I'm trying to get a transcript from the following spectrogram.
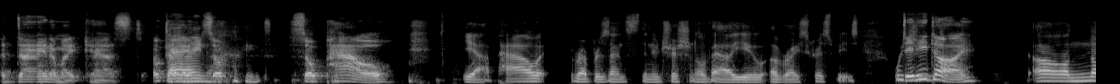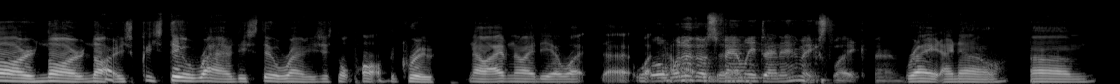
A dynamite cast. Okay, so Dynamite. so Pow. yeah, POW represents the nutritional value of Rice Krispies. Which, Did he die? Oh no, no, no! He's, he's still around. He's still around. He's just not part of the crew. No, I have no idea what. Uh, what? Well, what are those happened to him. family dynamics like then? Right, I know. Um,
